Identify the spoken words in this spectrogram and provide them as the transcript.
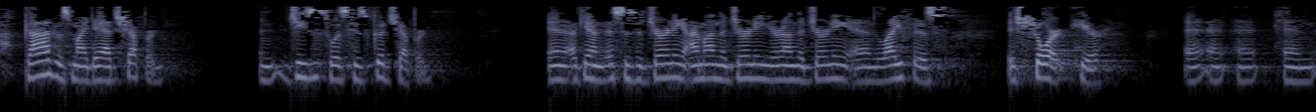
God was my dad's shepherd, and Jesus was his good shepherd. And again, this is a journey. I'm on the journey. You're on the journey, and life is is short here, and, and, and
